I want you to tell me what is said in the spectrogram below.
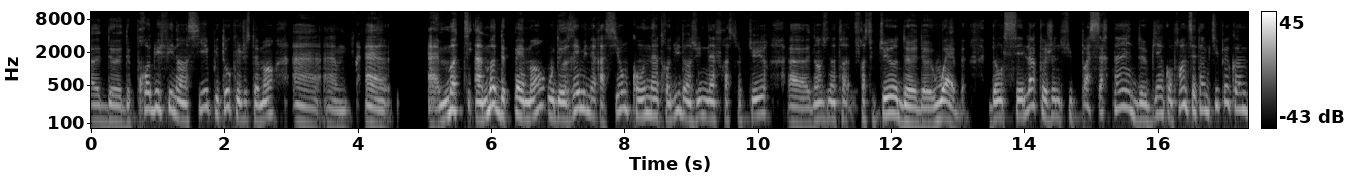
euh, de, de produit financier plutôt que justement un, mode de paiement ou de rémunération qu'on introduit dans une infrastructure, euh, dans une infrastructure de, web. Donc, c'est là que je ne suis pas certain de bien comprendre. C'est un petit peu comme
